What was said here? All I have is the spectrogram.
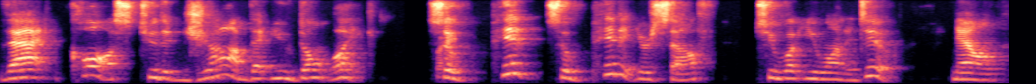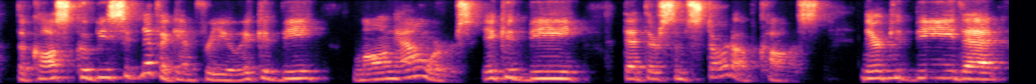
that cost to the job that you don't like. So right. pit so pivot yourself to what you want to do. Now, the cost could be significant for you. It could be long hours. It could be that there's some startup costs. There mm-hmm. could be that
